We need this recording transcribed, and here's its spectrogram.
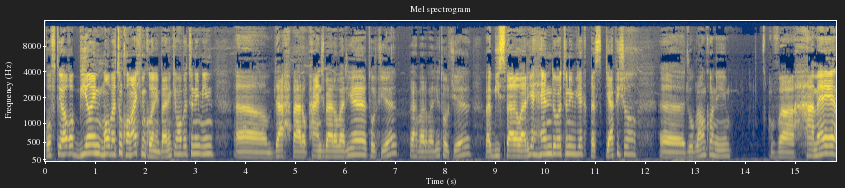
گفتی آقا بیاین ما بهتون کمک می‌کنیم. برای اینکه ما بتونیم این ده برا پنج برابری ترکیه ده برابری ترکیه و 20 برابری هند رو بتونیم یک قص گپیشو جبران کنیم و همه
